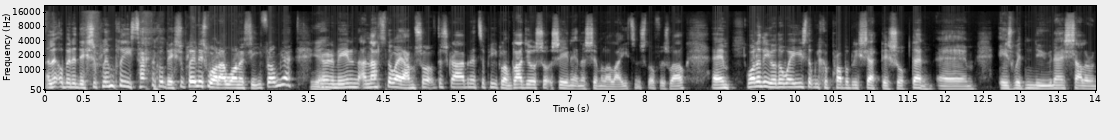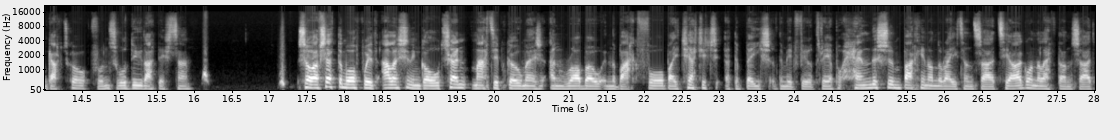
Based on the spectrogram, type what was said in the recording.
a little bit of discipline, please. Tactical discipline is what I want to see from you. You know what I mean? And, and that's the way I'm sort of describing it to people. I'm glad you're sort of seeing it in a similar light and stuff as well. Um, one of the other ways that we could probably set this up then um, is with Nunez, Salah and Gakpo up front. So we'll do that this time. So I've set them up with Alisson in goal, Trent, Matip, Gomez and Robbo in the back four Bajcetic at the base of the midfield three. I put Henderson back in on the right-hand side, Thiago on the left-hand side.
